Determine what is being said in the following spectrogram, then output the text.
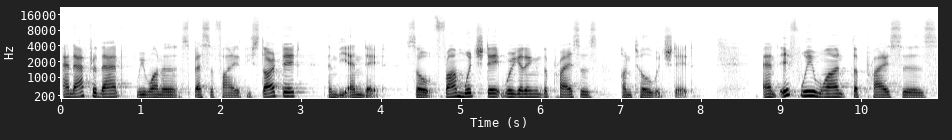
And after that, we want to specify the start date and the end date. So from which date we're getting the prices until which date. And if we want the prices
